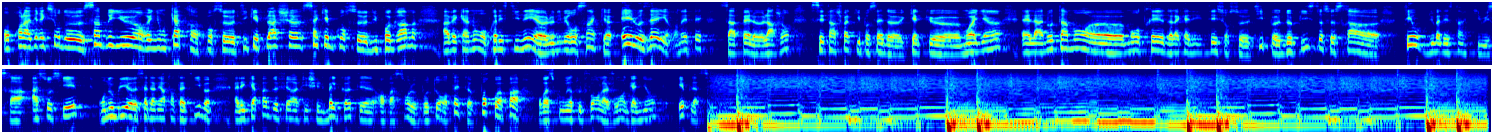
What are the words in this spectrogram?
On prend la direction de Saint-Brieuc en réunion 4 pour ce ticket flash, cinquième course du programme avec un nom prédestiné, euh, le numéro 5 et l'oseille. En effet, ça appelle euh, l'argent. C'est un cheval qui possède euh, quelques moyens. Elle a notamment montré de la qualité sur ce type de piste. Ce sera Théo du Valdestin qui lui sera associé. On oublie sa dernière tentative. Elle est capable de faire afficher une belle cote en passant le poteau en tête. Pourquoi pas? On va se couvrir toutefois en la jouant gagnante et placée.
